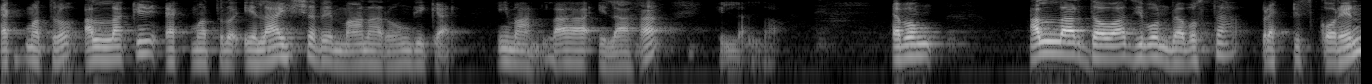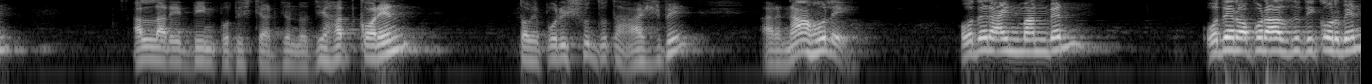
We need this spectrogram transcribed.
একমাত্র আল্লাহকে, একমাত্র এলা হিসাবে মানার অঙ্গীকার, ইমান, লা ইলাহা ইল্লাল্লাহ। এবং আল্লাহর দেওয়া জীবন ব্যবস্থা প্র্যাকটিস করেন। আল্লাহর এই দিন প্রতিষ্ঠার জন্য জেহাদ করেন, তবে পরিশুদ্ধতা আসবে। আর না হলে ওদের আইন মানবেন, ওদের অপরাজনীতি করবেন,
